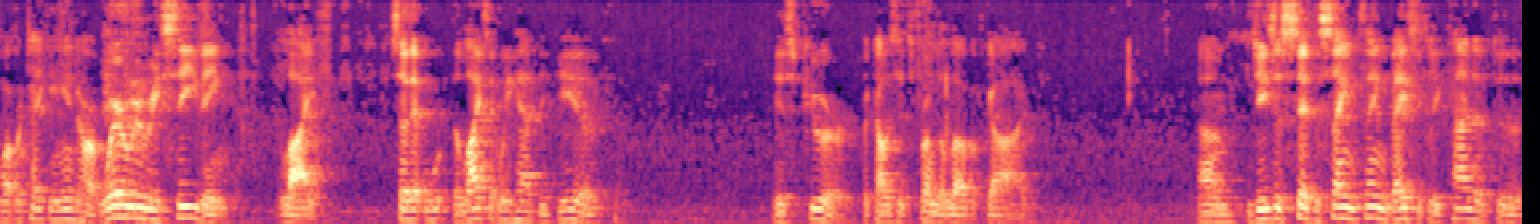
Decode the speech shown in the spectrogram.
what we're taking into our heart, where we're receiving life, so that w- the life that we have to give is pure because it's from the love of God. Um, Jesus said the same thing, basically, kind of to the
